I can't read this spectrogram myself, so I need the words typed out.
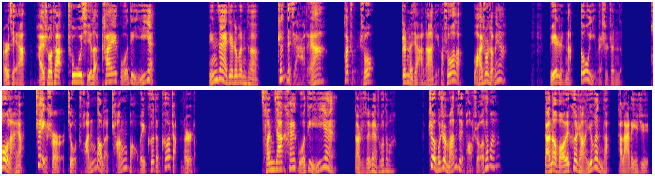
而且啊，还说他出席了开国第一宴。您再接着问他真的假的呀？他准说真的假的，你都说了，我还说什么呀？别人呢都以为是真的，后来呀。这事儿就传到了常保卫科的科长那儿了。参加开国第一宴，那是随便说的吗？这不是满嘴跑舌头吗？赶到保卫科长一问他，他来了一句：“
